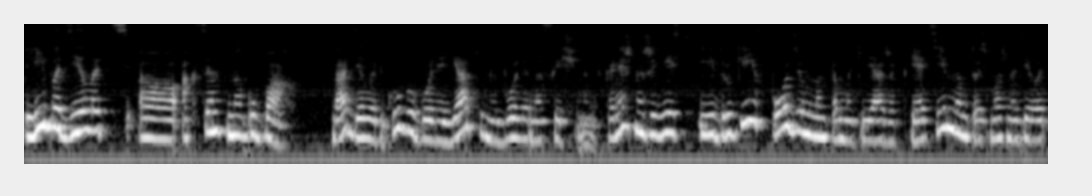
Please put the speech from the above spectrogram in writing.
либо делать а, акцент на губах, да, делать губы более яркими, более насыщенными. Конечно же, есть и другие в подиумном там, макияже, в креативном, то есть можно делать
